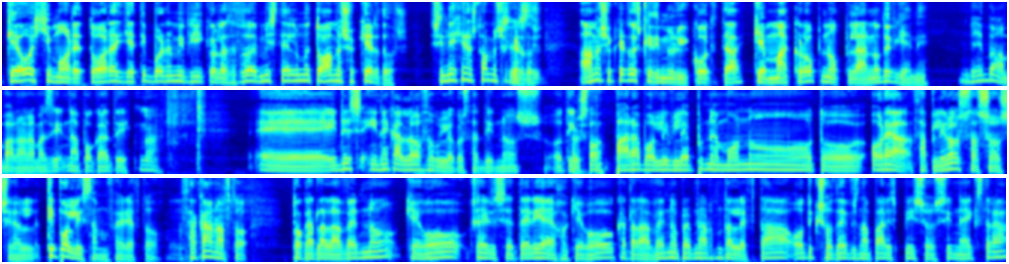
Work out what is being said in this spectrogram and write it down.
Και όχι μωρέ τώρα, γιατί μπορεί να μην βγει κιόλας αυτό. Εμείς θέλουμε το άμεσο κέρδος. Συνέχεια είναι στο άμεσο Ξέρεις κέρδος. Άμεσο κέρδος και δημιουργικότητα και μακρόπνο πλάνο δεν βγαίνει. Δεν μπορώ να πάρω όλα μαζί. Να πω κάτι. Ναι. Ε, είναι, είναι καλό αυτό που λέει ο Κωνσταντίνος. Ότι Ευχαριστώ. πα- πάρα πολλοί βλέπουν μόνο το. Ωραία, θα πληρώσω στα social. Τι πολύ θα μου φέρει αυτό; Θα κάνω αυτό. Το καταλαβαίνω και εγώ, ξέρεις, εταιρεία έχω και εγώ. Καταλαβαίνω, πρέπει να έρθουν τα λεφτά. Ό,τι ξοδεύεις να πάρεις πίσω είναι έξτρα.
